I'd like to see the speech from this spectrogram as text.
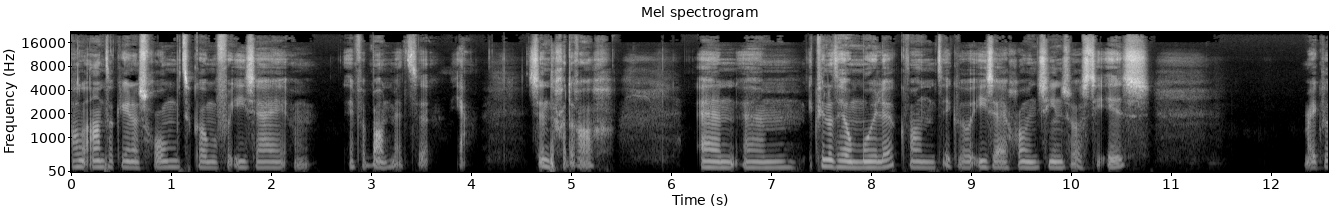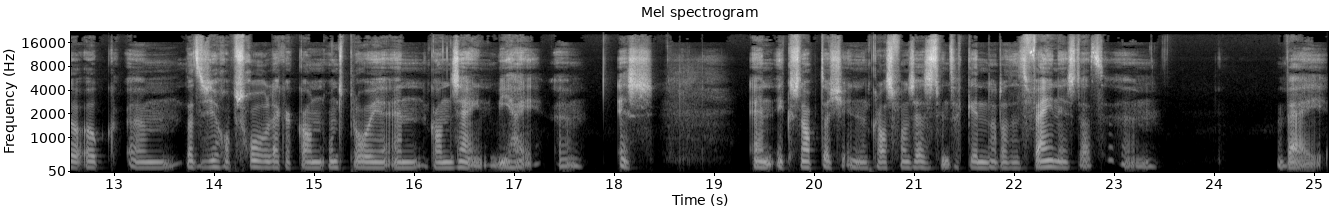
al een aantal keer naar school moeten komen voor Isai in verband met uh, ja, zijn gedrag. En ik vind dat heel moeilijk, want ik wil Isai gewoon zien zoals hij is. Maar ik wil ook um, dat hij zich op school lekker kan ontplooien en kan zijn wie hij um, is. En ik snap dat je in een klas van 26 kinderen dat het fijn is dat wij,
